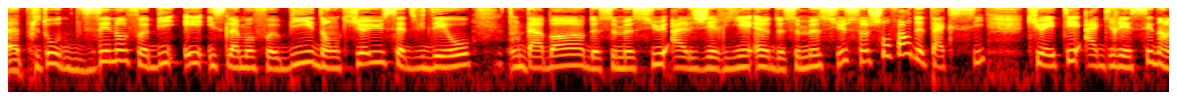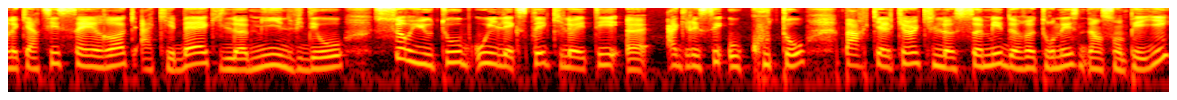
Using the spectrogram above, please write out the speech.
euh, plutôt xénophobie et islamophobie. Donc il y a eu cette vidéo d'abord de ce monsieur algérien, euh, de ce monsieur, ce chauffeur de taxi qui a été agressé dans le quartier Saint-Roch à Québec. Il a mis une vidéo sur YouTube où il explique qu'il a été euh, agressé au couteau par quelqu'un qui l'a sommé de retourner dans son pays.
